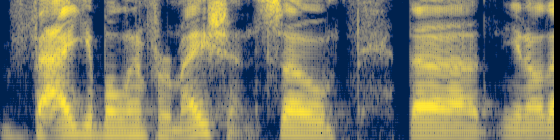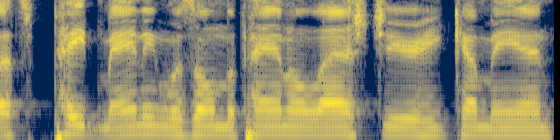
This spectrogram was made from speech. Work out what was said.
valuable information. So the you know that's Peyton Manning was on the panel last year. He come in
